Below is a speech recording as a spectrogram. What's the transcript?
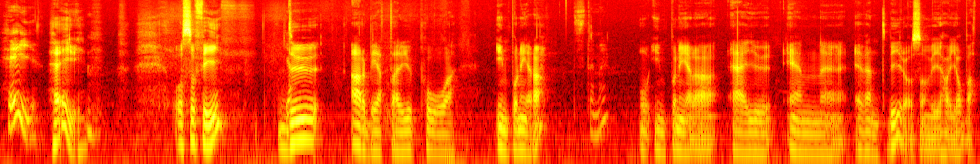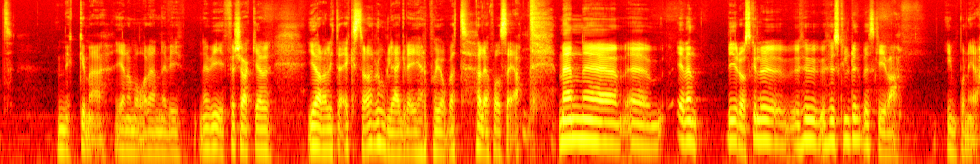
Hej! Hej! Och Sofie, du arbetar ju på Imponera. Stämmer. Och Imponera är ju en eh, eventbyrå som vi har jobbat mycket med genom åren när vi, när vi försöker göra lite extra roliga grejer på jobbet, höll jag på att säga. Men eh, eh eventbyrå, skulle, hur, hur skulle du beskriva Imponera?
